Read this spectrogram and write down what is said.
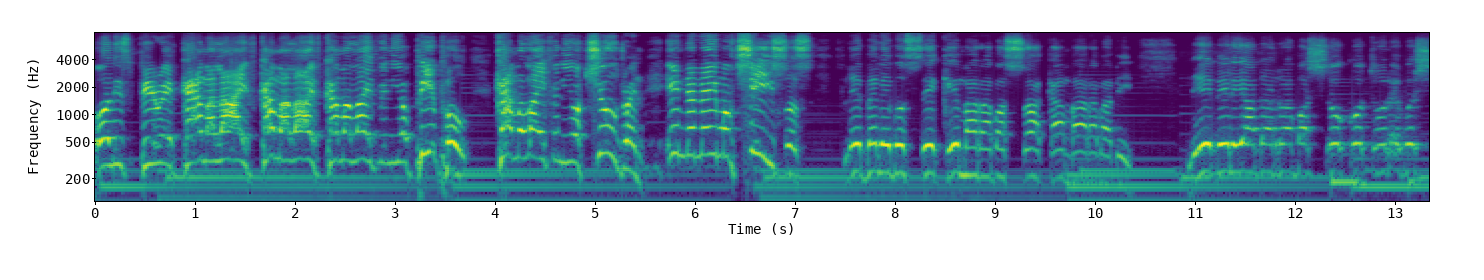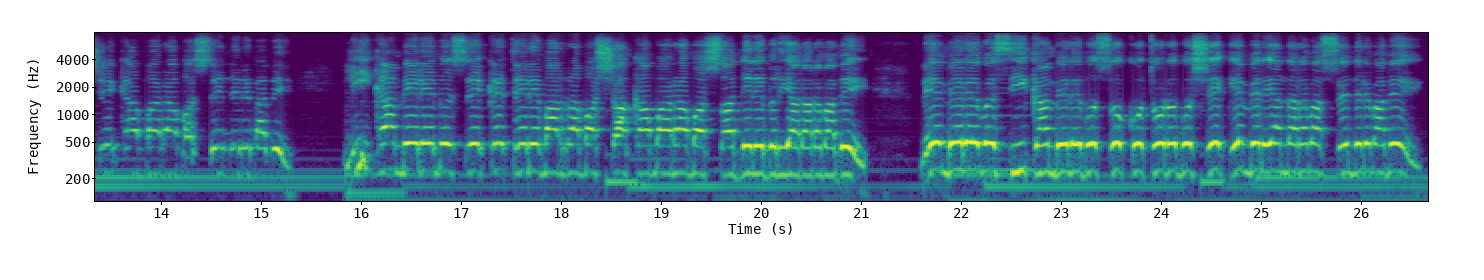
Holy Spirit, come alive, come alive, come alive in your people, come alive in your children, in the name of Jesus. Lembele kambele babe.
